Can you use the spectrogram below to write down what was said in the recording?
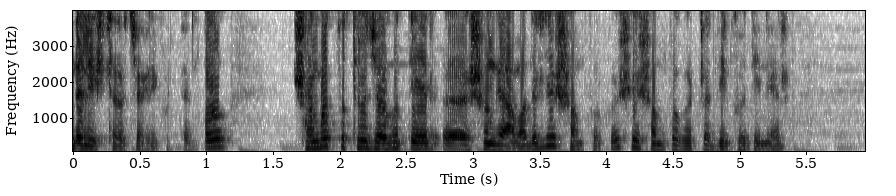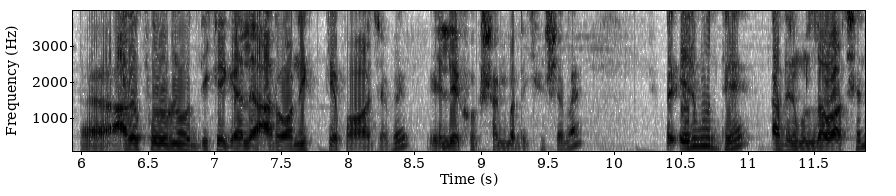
ডেলি স্টার চাকরি করতেন। তো সংবাদপত্র জগতের সঙ্গে আমাদের যে সম্পর্ক, সেই সম্পর্কটা দীর্ঘদিনের। আরও আরও পুরনো দিকে গেলে আরও অনেককে পাওয়া যাবে এই লেখক সাংবাদিক হিসেবে। এর মধ্যে কাদের মোল্লাও আছেন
